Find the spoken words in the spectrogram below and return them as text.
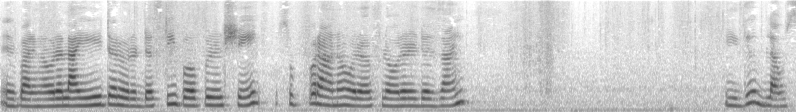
இது பாருங்கள் ஒரு லைட்டர் ஒரு டஸ்டி பர்பிள் ஷேட் சூப்பரான ஒரு ஃப்ளோரல் டிசைன் இது ப்ளவுஸ்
